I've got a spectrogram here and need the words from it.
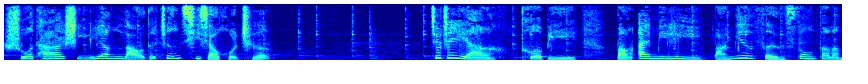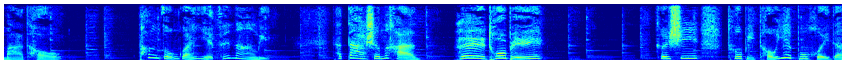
说他是一辆老的蒸汽小火车。就这样，托比帮艾米丽把面粉送到了码头，胖总管也在那里。他大声的喊：“嘿，托比！”可是托比头也不回的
